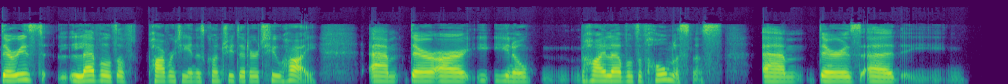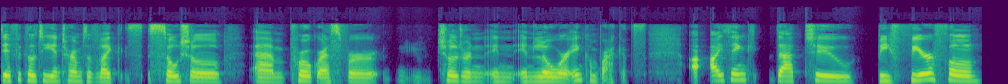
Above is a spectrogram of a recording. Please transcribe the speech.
There is levels of poverty in this country that are too high. Um, there are you know high levels of homelessness. Um, there's a difficulty in terms of like social um, progress for children in, in lower income brackets. I, I think that to be fearful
